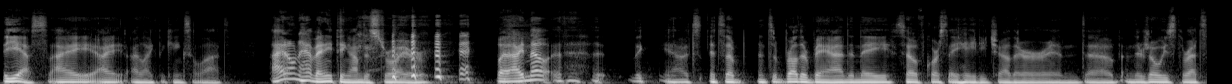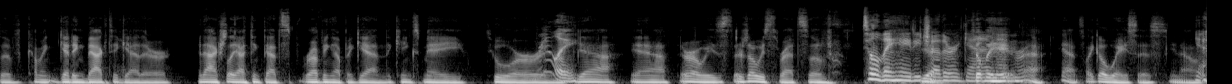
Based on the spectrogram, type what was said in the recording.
Yes, I, I I like the Kinks a lot. I don't have anything on Destroyer, but I know the, the, you know it's it's a it's a brother band, and they so of course they hate each other, and uh, and there's always threats of coming getting back together. And actually, I think that's revving up again. The Kinks may tour. and- Really? yeah, yeah. They're always there's always threats of till they hate each Yeah, other again Till they hate, and- yeah, yeah, it's like Oasis, you know. Yeah,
